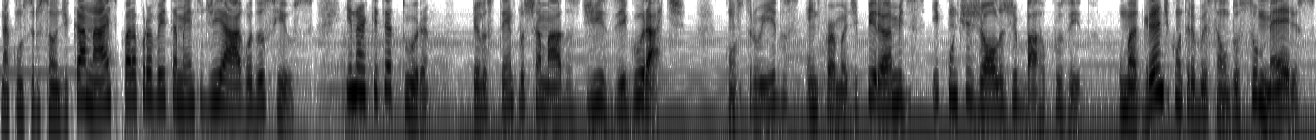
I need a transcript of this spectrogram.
na construção de canais para aproveitamento de água dos rios, e na arquitetura, pelos templos chamados de zigurat, construídos em forma de pirâmides e com tijolos de barro cozido. Uma grande contribuição dos sumérios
